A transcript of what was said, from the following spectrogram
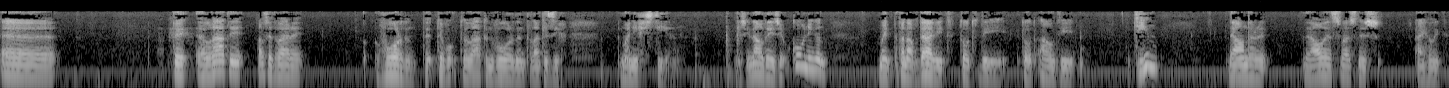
uh, te laten, als het ware, woorden, te, te, te, laten worden, te laten zich manifesteren. Dus in al deze koningen, met, vanaf David tot, die, tot al die tien, de andere, de alles was dus eigenlijk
